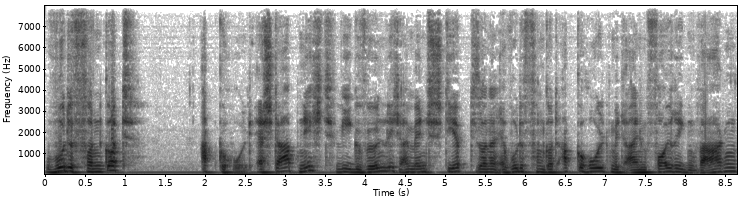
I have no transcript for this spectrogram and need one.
wurde von Gott abgeholt. Er starb nicht, wie gewöhnlich ein Mensch stirbt, sondern er wurde von Gott abgeholt mit einem feurigen Wagen,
